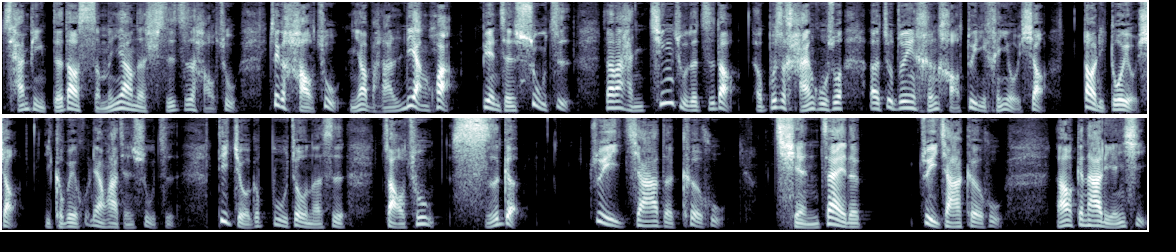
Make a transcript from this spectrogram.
产品得到什么样的实质好处？这个好处你要把它量化，变成数字，让他很清楚的知道，而不是含糊说，呃，这东西很好，对你很有效，到底多有效？可不可以量化成数字？第九个步骤呢，是找出十个最佳的客户，潜在的最佳客户，然后跟他联系，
